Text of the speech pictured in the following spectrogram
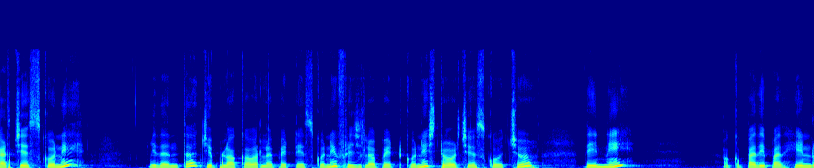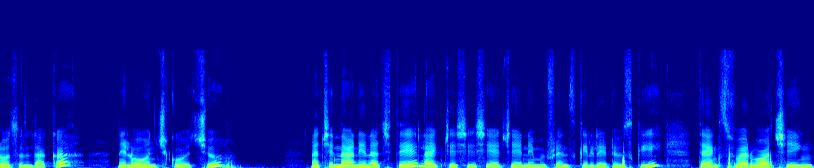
కట్ చేసుకొని ఇదంతా జిప్లా కవర్లో పెట్టేసుకొని ఫ్రిడ్జ్లో పెట్టుకొని స్టోర్ చేసుకోవచ్చు. దీన్ని ఒక పది పదిహేను రోజుల దాకా నిల్వ ఉంచుకోవచ్చు. నచ్చిందా అని నచ్చితే లైక్ చేసి షేర్ చేయండి మీ ఫ్రెండ్స్కి రిలేటివ్స్కి. Thanks for watching.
